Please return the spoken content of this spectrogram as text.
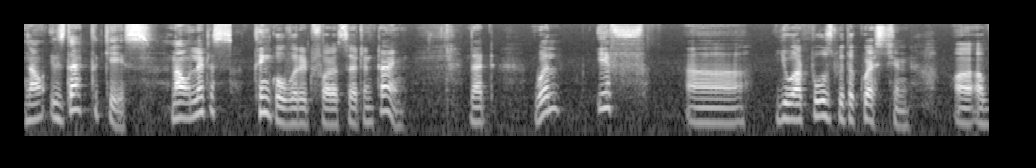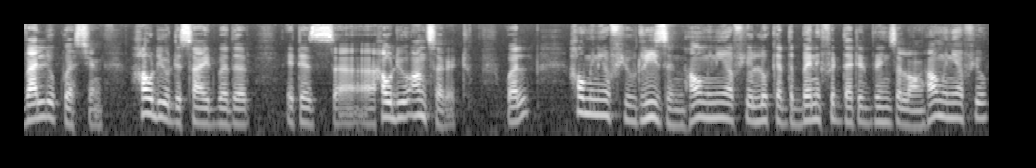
Now, is that the case? Now, let us think over it for a certain time that well if uh, you are posed with a question uh, a value question how do you decide whether it is uh, how do you answer it well how many of you reason how many of you look at the benefit that it brings along how many of you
